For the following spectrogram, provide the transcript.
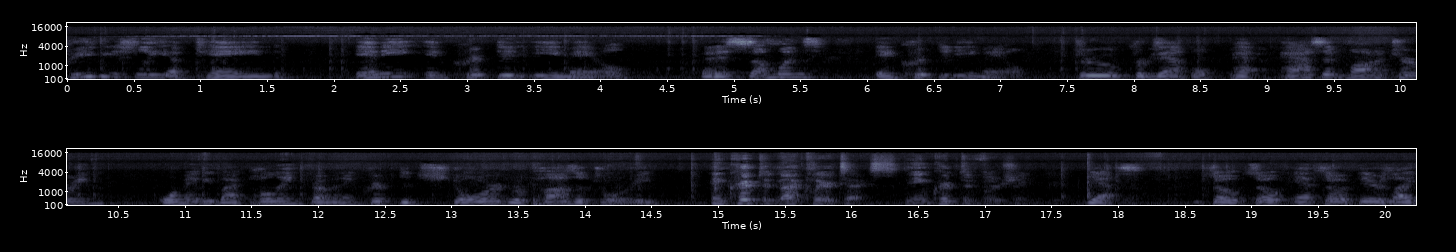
previously obtained any encrypted email that is someone's encrypted email through, for example, pa- passive monitoring or maybe by pulling from an encrypted repository. Encrypted, not clear text. The encrypted version. Yes. So so and so if there's like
